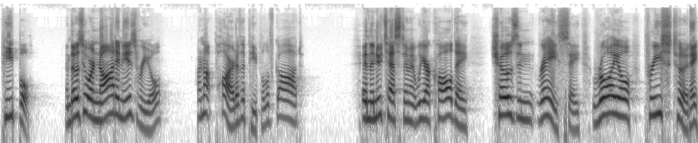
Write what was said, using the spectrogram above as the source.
people. And those who are not in Israel are not part of the people of God. In the New Testament, we are called a chosen race, a royal priesthood, a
